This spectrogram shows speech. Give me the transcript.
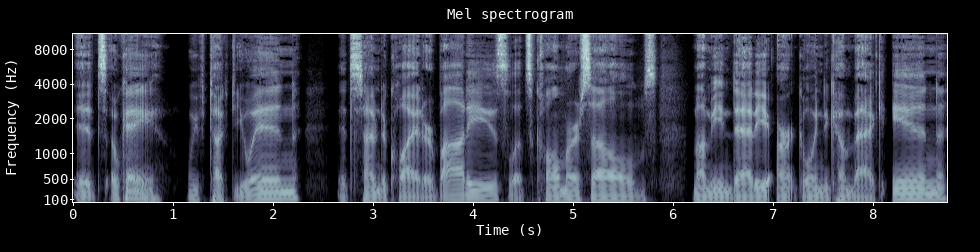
it's okay. We've tucked you in. It's time to quiet our bodies. Let's calm ourselves. Mommy and daddy aren't going to come back in.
